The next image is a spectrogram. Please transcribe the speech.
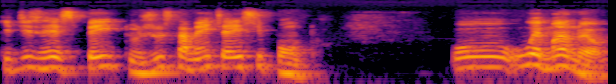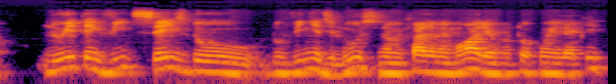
que diz respeito justamente a esse ponto. O, o Emmanuel, no item 26 do, do Vinha de Luz, não me falha a memória, eu não estou com ele aqui,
